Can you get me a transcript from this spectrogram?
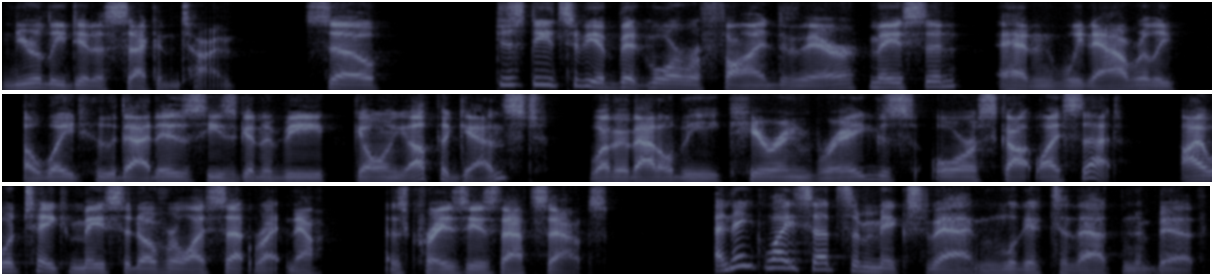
nearly did a second time. So just needs to be a bit more refined there, Mason. And we now really await who that is he's going to be going up against, whether that'll be Kieran Briggs or Scott Lycett. I would take Mason over Lycett right now, as crazy as that sounds. I think Lycett's a mixed bag, and we'll get to that in a bit.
